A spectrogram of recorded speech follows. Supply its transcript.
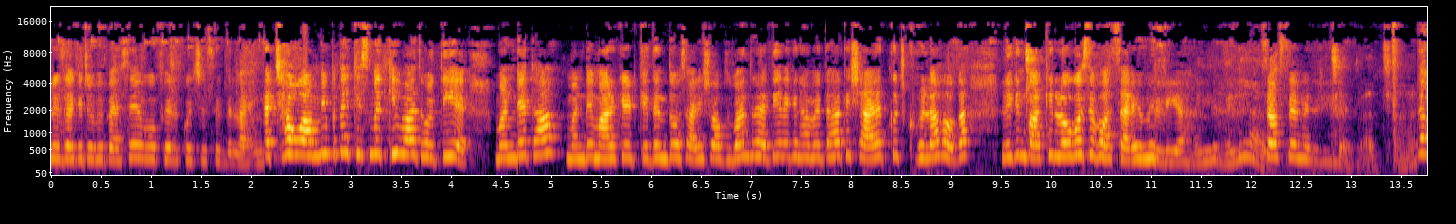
रिजा के जो भी पैसे हैं वो फिर कुछ से दिलाएँगे। अच्छा हुआ अम्मी पता है किस्मत की बात होती है। मंडे था मंडे मार्केट के दिन तो सारी शॉप्स बंद रहती है लेकिन हमें था कि शायद कुछ खुला होगा लेकिन बाकी लोगों से बहुत सारे मिल लिया सबसे मिल लिया चलो, अच्छा। है तो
